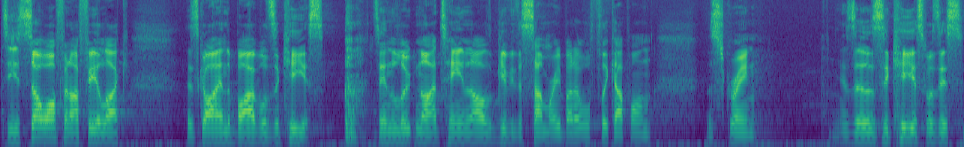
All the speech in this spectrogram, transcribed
See, so often I feel like this guy in the Bible, Zacchaeus. it's in Luke 19, and I'll give you the summary, but it will flick up on the screen Zacchaeus was this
